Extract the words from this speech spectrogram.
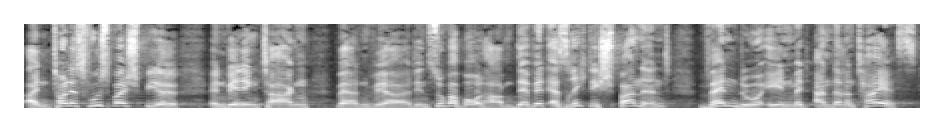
Ein tolles Fußballspiel. In wenigen Tagen werden wir den Super Bowl haben. Der wird erst richtig spannend, wenn du ihn mit anderen teilst.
